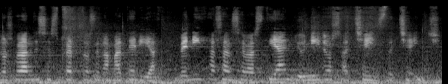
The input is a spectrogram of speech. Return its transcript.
los grandes expertos de la materia. Venid a San Sebastián y uniros a Change the Change.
